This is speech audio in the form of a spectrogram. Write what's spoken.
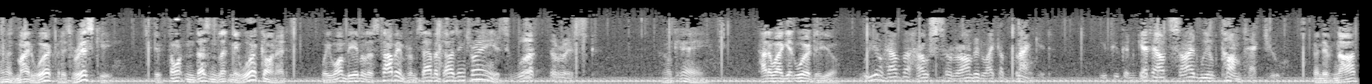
Well, it might work, but it's risky. If Thornton doesn't let me work on it, we won't be able to stop him from sabotaging trains. It's worth the risk. Okay. How do I get word to you? We'll have the house surrounded like a blanket. If you can get outside, we'll contact you. And if not,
